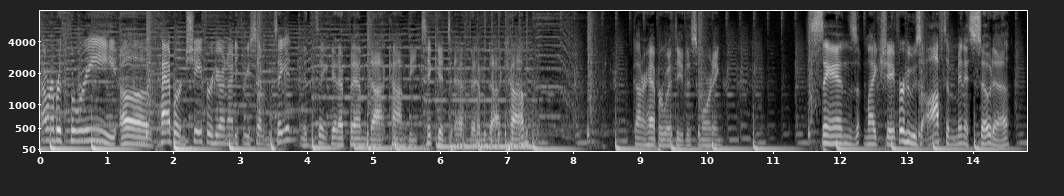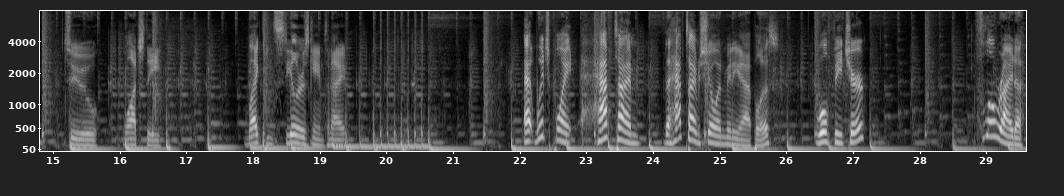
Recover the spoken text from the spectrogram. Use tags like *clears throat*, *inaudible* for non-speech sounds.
Hour number three of Happer and Schaefer here on 93.7 The Ticket at theticketfm.com, theticketfm.com. Connor Happer with you this morning. Sans Mike Schaefer, who's off to Minnesota to watch the Vikings Steelers game tonight. At which point, halftime, the halftime show in Minneapolis will feature Flo Rida.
